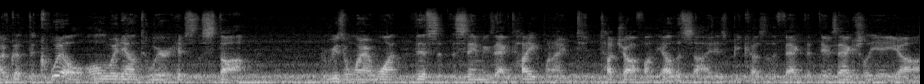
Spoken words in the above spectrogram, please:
I've got the quill all the way down to where it hits the stop. The reason why I want this at the same exact height when I touch off on the other side is because of the fact that there's actually a uh,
